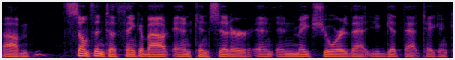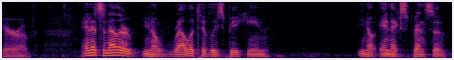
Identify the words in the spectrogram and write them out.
um, something to think about and consider, and and make sure that you get that taken care of. And it's another, you know, relatively speaking, you know, inexpensive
